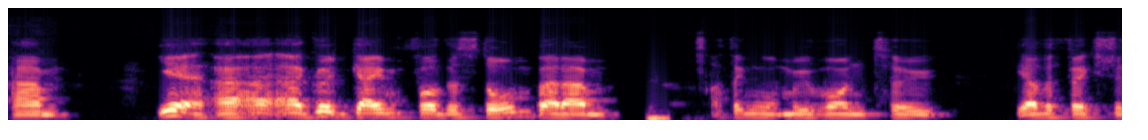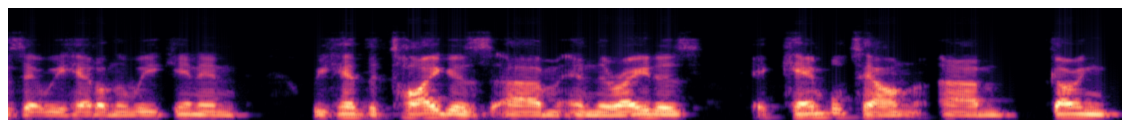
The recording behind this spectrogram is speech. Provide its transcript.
um, yeah, a, a, good game for the Storm. But um, I think we'll move on to the other fixtures that we had on the weekend, and we had the Tigers um, and the Raiders at Campbelltown. Um, going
